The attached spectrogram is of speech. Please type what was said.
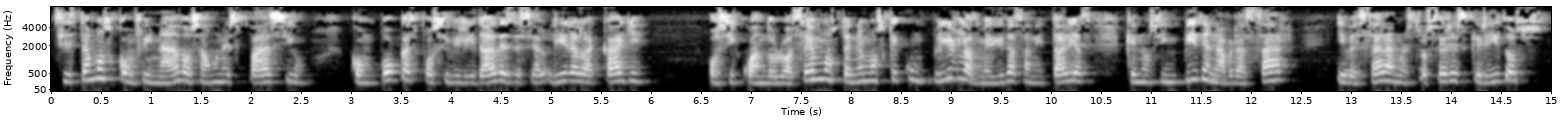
Si estamos confinados a un espacio con pocas posibilidades de salir a la calle, o si cuando lo hacemos tenemos que cumplir las medidas sanitarias que nos impiden abrazar y besar a nuestros seres queridos,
